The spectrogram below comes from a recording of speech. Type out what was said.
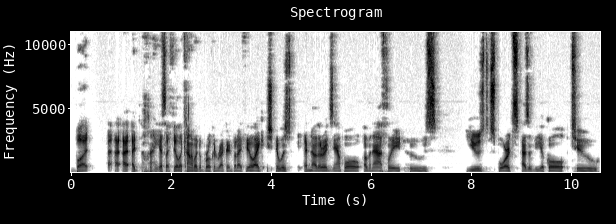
but I, I I I guess I feel like kind of like a broken record, but I feel like it was another example of an athlete who's used sports as a vehicle to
